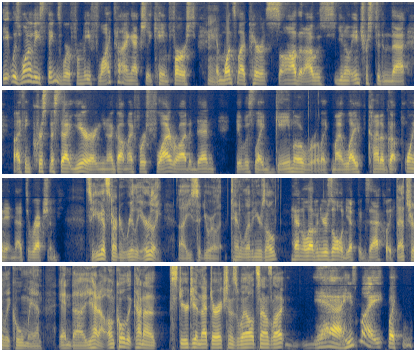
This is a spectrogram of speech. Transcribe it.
it was one of these things where for me fly tying actually came first hmm. and once my parents saw that i was you know interested in that i think christmas that year you know i got my first fly rod and then it was like game over like my life kind of got pointed in that direction so you got started really early. Uh, you said you were 10, 11 years old? 10, 11 years old. Yep, exactly. That's really cool, man. And uh, you had an uncle that kind of steered you in that direction as well, it sounds like. Yeah, he's my, like, you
